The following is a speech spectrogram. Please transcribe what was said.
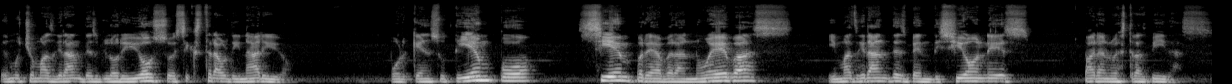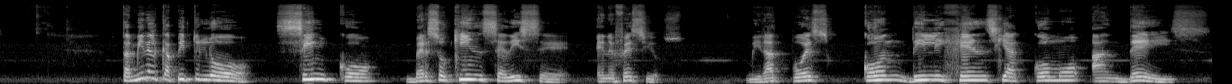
es mucho más grande, es glorioso, es extraordinario. Porque en su tiempo siempre habrá nuevas y más grandes bendiciones para nuestras vidas. También el capítulo 5, verso 15 dice en Efesios, mirad pues con diligencia cómo andéis,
